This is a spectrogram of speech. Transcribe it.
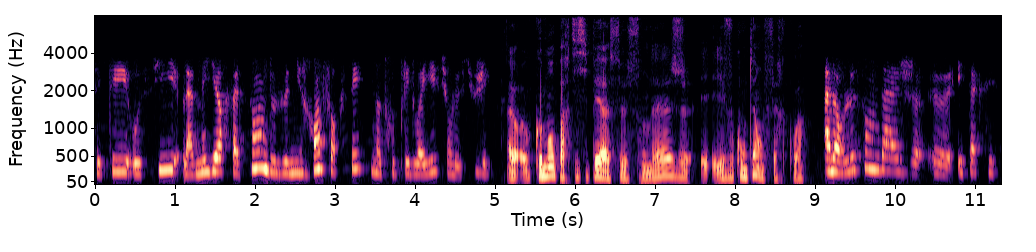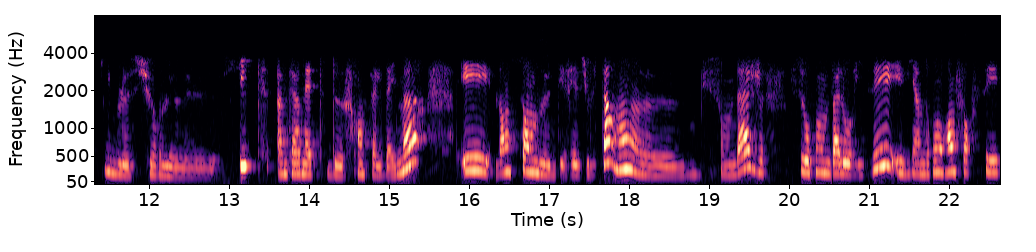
c'était aussi la meilleure façon de venir renforcer notre plaidoyer sur le sujet. Alors, comment participer à ce sondage et, vous comptez en faire quoi? Alors, le sondage euh, est accessible sur le site internet de France Alzheimer et l'ensemble des résultats hein, euh, du sondage seront valorisés et viendront renforcer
